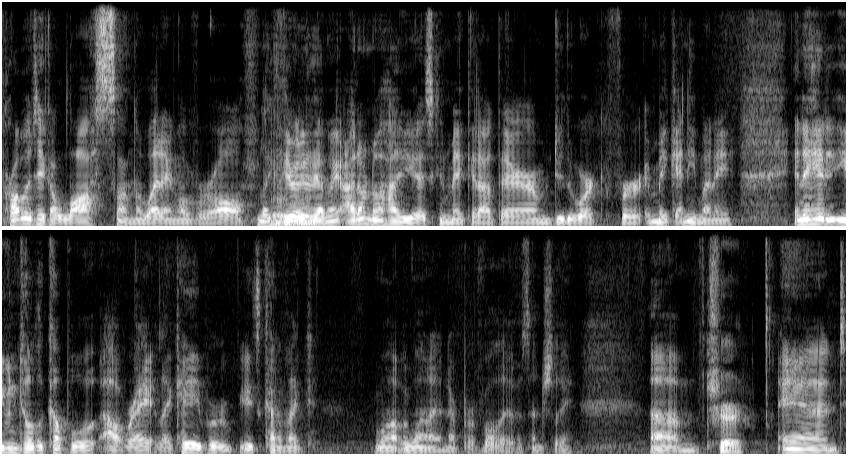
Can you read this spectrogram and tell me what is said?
probably take a loss on the wedding overall. Like theoretically, I'm like, I don't know how you guys can make it out there and do the work for and make any money. And they had even told the couple outright, like, hey, we're it's kind of like we want, we want it in our portfolio essentially. Sure. And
